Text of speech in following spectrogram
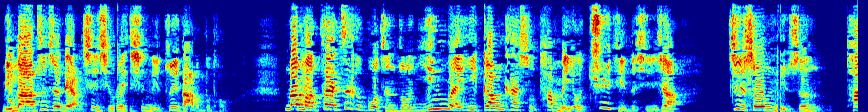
明白？这是两性行为心理最大的不同。那么，在这个过程中，因为一刚开始他没有具体的形象，这时候女生她，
